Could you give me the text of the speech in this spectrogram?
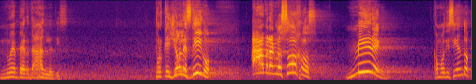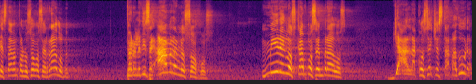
no es verdad, les dice. Porque yo les digo, abran los ojos, miren, como diciendo que estaban con los ojos cerrados. Pero le dice, abran los ojos, miren los campos sembrados, ya la cosecha está madura.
